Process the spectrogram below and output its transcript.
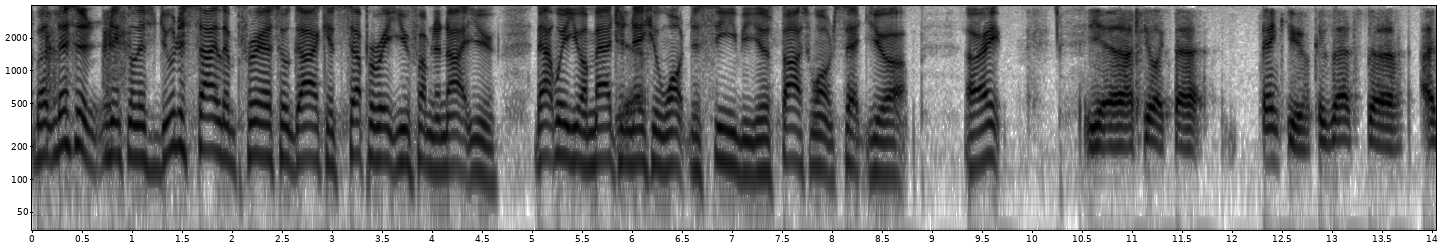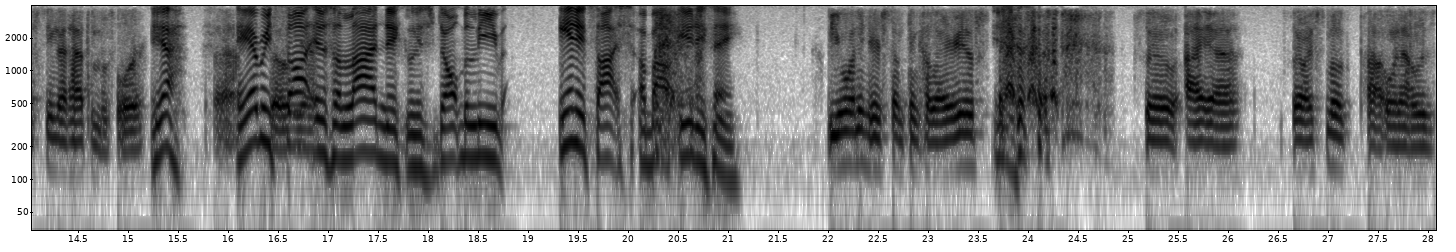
But listen, Nicholas, do the silent prayer so God can separate you from the not you. That way your imagination won't deceive you. Your thoughts won't set you up. All right? Yeah, I feel like that. Thank you, because that's uh, I've seen that happen before. Yeah. Uh, Every so, thought yeah. is a lie, Nicholas. Don't believe any thoughts about anything. You want to hear something hilarious? Yes. so I uh so I smoked pot when I was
